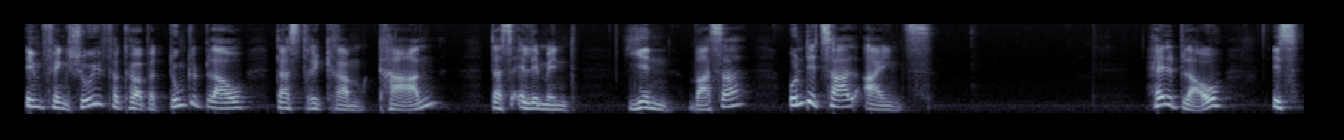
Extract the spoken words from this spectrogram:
Im Feng Shui verkörpert Dunkelblau das Trigramm Kan, das Element Yin Wasser und die Zahl 1. Hellblau ist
